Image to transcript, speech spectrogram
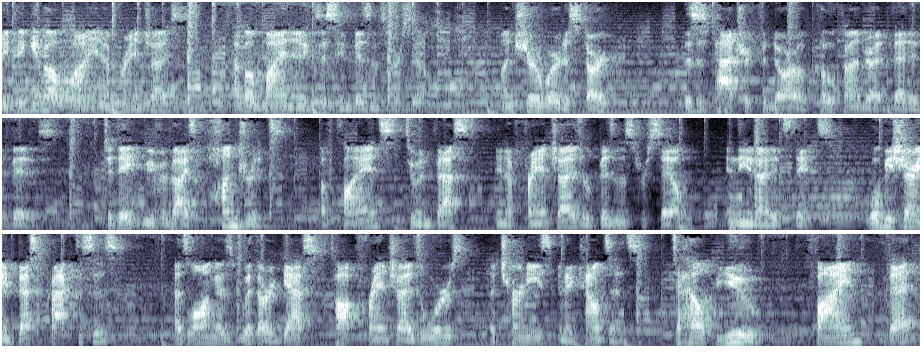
Are you thinking about buying a franchise? How about buying an existing business for sale? Unsure where to start? This is Patrick Findaro, co founder at Vetted Biz. To date, we've advised hundreds of clients to invest in a franchise or business for sale in the United States. We'll be sharing best practices as long as with our guests, top franchisors, attorneys, and accountants to help you find, vet,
